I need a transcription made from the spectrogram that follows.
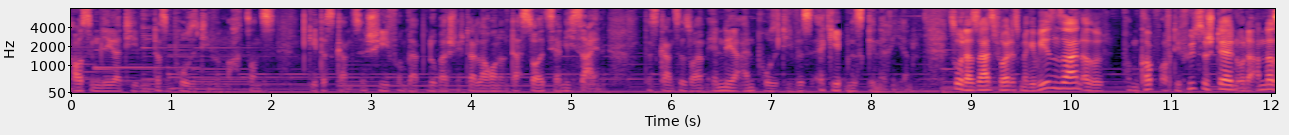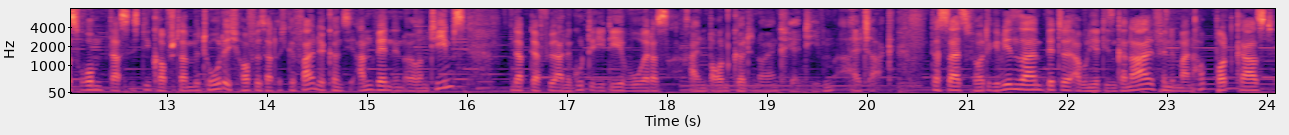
aus dem Negativen das Positive macht. Sonst geht das Ganze schief und bleibt nur bei schlechter Laune. Und das soll es ja nicht sein. Das Ganze soll am Ende ja ein positives Ergebnis generieren. So, das soll es für heute erstmal gewesen sein. Also vom Kopf auf die Füße stellen oder andersrum. Das ist die Kopfstandmethode. Ich hoffe, es hat euch gefallen. Ihr könnt sie anwenden in euren Teams und habt dafür eine gute Idee, wo ihr das reinbauen könnt in euren kreativen Alltag. Das soll es für heute gewesen sein. Bitte abonniert diesen Kanal, findet meinen Hauptpodcast,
